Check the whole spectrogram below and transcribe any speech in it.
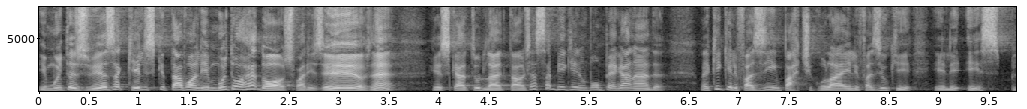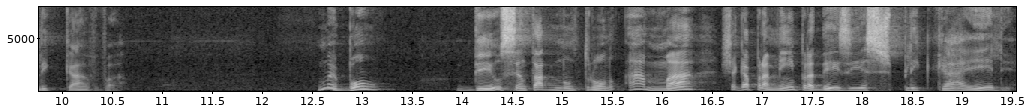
e muitas vezes aqueles que estavam ali muito ao redor, os fariseus, né? Esse cara tudo lá e tal, já sabia que eles não vão pegar nada. Mas o que, que ele fazia em particular? Ele fazia o quê? Ele explicava. Não é bom Deus sentado num trono, amar, chegar para mim para Deus e explicar a Ele.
